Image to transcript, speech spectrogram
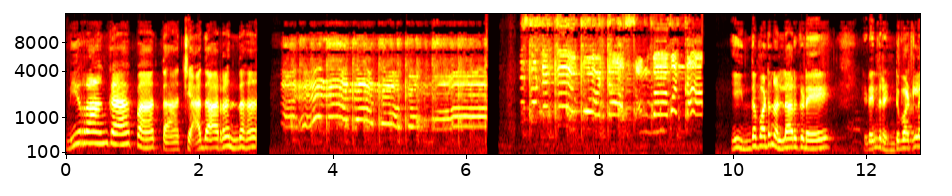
நீராங்க பார்த்தா சாதாரண ஏய் இந்த பாட்டு நல்லா இருக்குடே. இட இந்த ரெண்டு பாட்டுல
